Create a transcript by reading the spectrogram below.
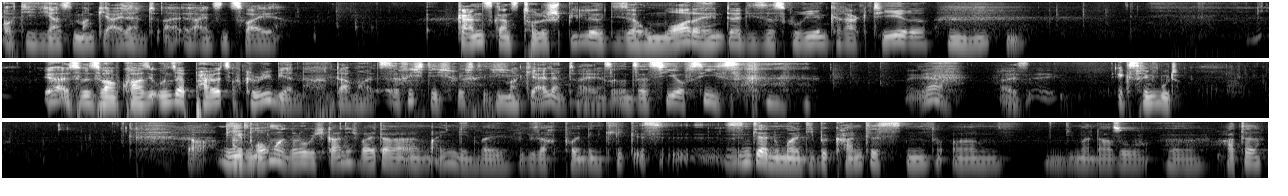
Auch die, die ganzen Monkey Island äh, 1 und 2. Ganz, ganz tolle Spiele. Dieser Humor dahinter, diese skurrilen Charaktere. Mhm. Ja, es, es war quasi unser Pirates of Caribbean damals. Richtig, richtig. Die Monkey Island Teil. Also unser Sea of Seas. Ja, also extrem gut. Ja, nee, Also- braucht man, glaube ich, gar nicht weiter ähm, eingehen, weil, wie gesagt, Point and Click ist, sind ja nun mal die bekanntesten, ähm, die man da so äh, hatte.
